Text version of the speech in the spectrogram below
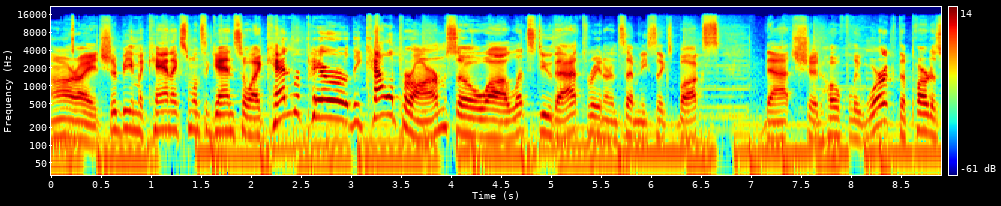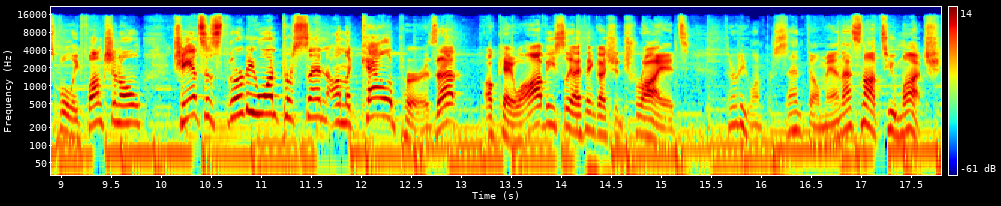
Alright, should be mechanics once again, so I can repair the caliper arm, so uh, let's do that, 376 bucks. That should hopefully work. The part is fully functional. Chances 31% on the caliper. Is that... Okay, well, obviously I think I should try it. 31% though, man. That's not too much.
